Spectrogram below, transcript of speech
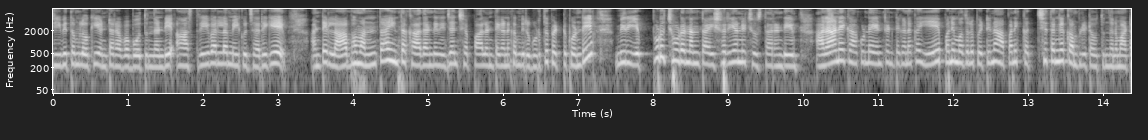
జీవితంలోకి ఎంటర్ అవ్వబోతుందండి. ఆ స్త్రీ వల్ల మీకు జరిగే అంటే లాభం అంతా ఇంత కాదండి. నిజం చెప్పాలంటే కనుక మీరు గుర్తుపెట్టుకోండి. మీరు ఎప్పుడు చూడనంత ఐశ్వర్యాన్ని చూస్తారు. చేస్తారండి. అలానే కాకుండా ఏంటంటే కనుక ఏ పని మొదలు పెట్టినా ఆ పని ఖచ్చితంగా కంప్లీట్ అవుతుందనమాట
